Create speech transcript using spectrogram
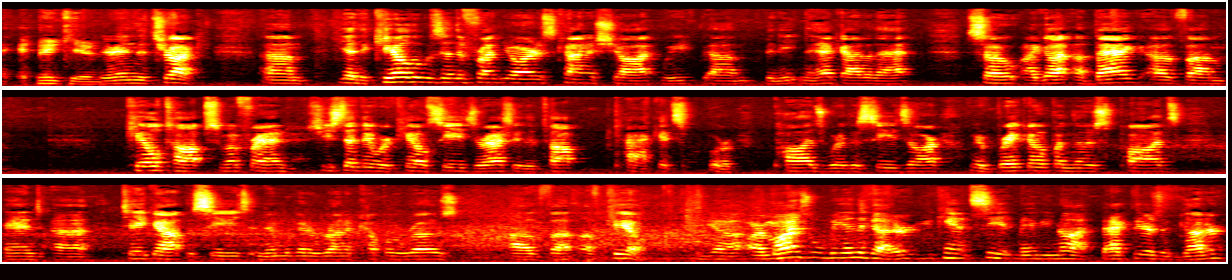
Thank you. They're in the truck. Um, yeah, the kale that was in the front yard is kind of shot. We've um, been eating the heck out of that. So I got a bag of um, kale tops from a friend. She said they were kale seeds. They're actually the top packets or pods where the seeds are. We're going to break open those pods and uh, take out the seeds, and then we're going to run a couple of rows of, uh, of kale. Yeah, our mines will be in the gutter. You can't see it, maybe not. Back there's a gutter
